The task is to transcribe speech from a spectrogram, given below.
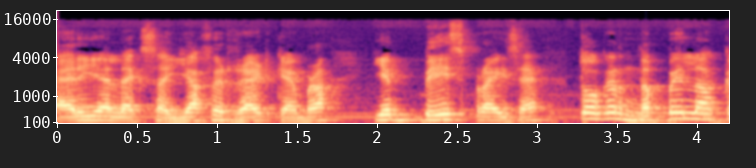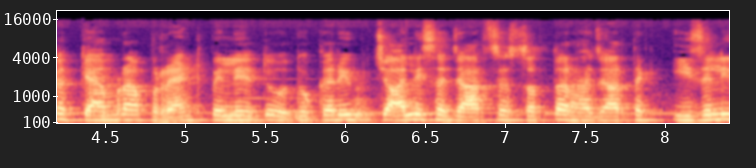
एरिया लेक्सा या फिर रेड कैमरा ये बेस प्राइस है। तो अगर 90 लाख का कैमरा आप रेंट पे लेते हो तो करीब चालीस हज़ार से सत्तर हज़ार तक इजिली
